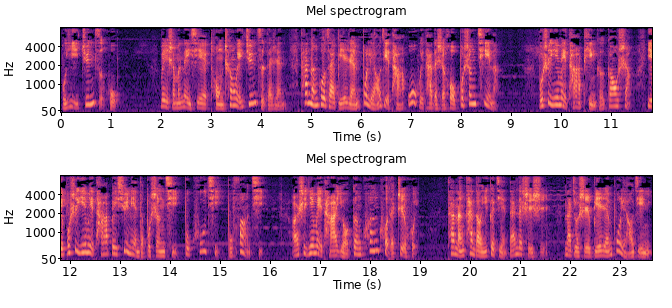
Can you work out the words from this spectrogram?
不亦君子乎？”为什么那些统称为君子的人，他能够在别人不了解他、误会他的时候不生气呢？不是因为他品格高尚，也不是因为他被训练的不生气、不哭泣、不放弃，而是因为他有更宽阔的智慧。他能看到一个简单的事实，那就是别人不了解你，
